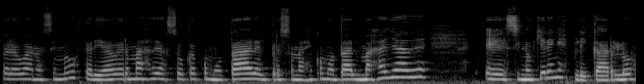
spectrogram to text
Pero bueno, sí me gustaría ver más de Ahsoka como tal, el personaje como tal, más allá de eh, si no quieren explicarlo,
